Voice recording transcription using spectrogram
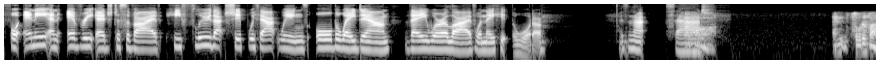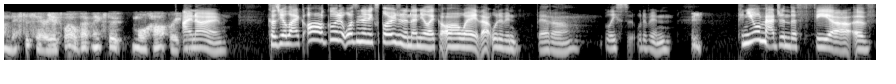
for any and every edge to survive. He flew that ship without wings all the way down. They were alive when they hit the water. Isn't that sad? Oh. And it's sort of unnecessary as well. That makes it more heartbreaking. I know. Because you're like, oh, good, it wasn't an explosion. And then you're like, oh, wait, that would have been better. At least it would have been. Can you imagine the fear of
